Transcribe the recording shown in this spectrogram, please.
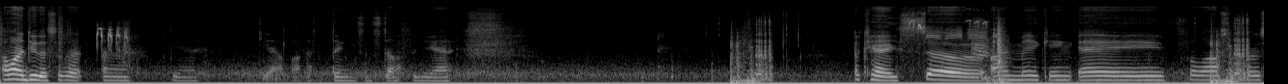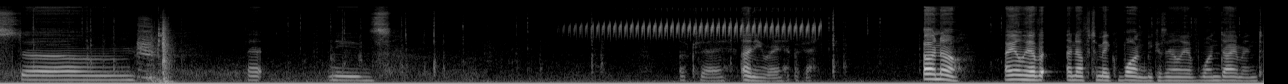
I want to do this so that, uh, yeah, yeah, a lot of things and stuff, and yeah. Okay, so I'm making a philosopher's stone that needs. Okay. Anyway, okay. Oh no, I only have enough to make one because I only have one diamond.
